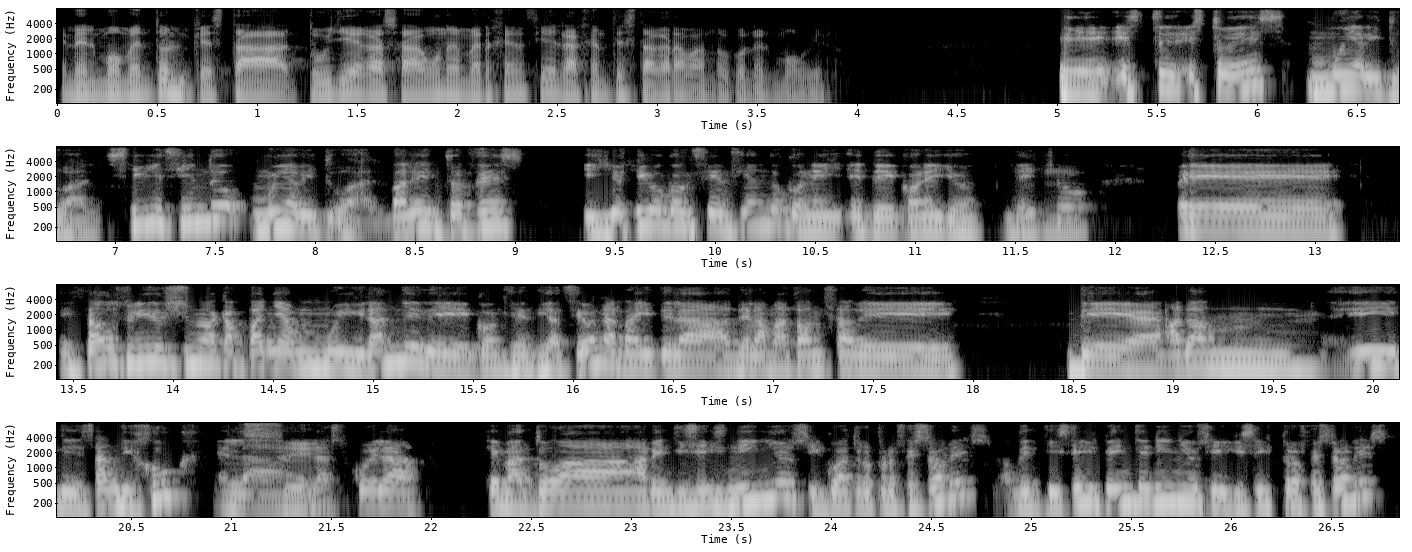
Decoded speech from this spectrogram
en el momento en mm. que está, tú llegas a una emergencia y la gente está grabando con el móvil? Eh, esto, esto es muy habitual, sigue siendo muy habitual, ¿vale? Entonces, y yo sigo concienciando con, de, con ello. De hecho, eh, Estados Unidos hizo una campaña muy grande de concienciación a raíz de la, de la matanza de, de, Adam y de Sandy Hook en la, escuela que mató a, 26 niños y cuatro profesores, a 26, 20 niños y 6 profesores.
